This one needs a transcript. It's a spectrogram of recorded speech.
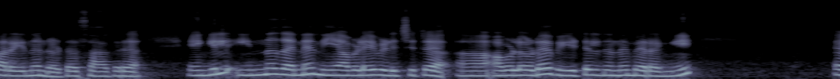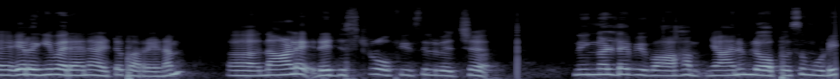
പറയുന്നുണ്ട് കേട്ടോ സാഗർ. എങ്കിൽ ഇന്ന് തന്നെ നീ അവളെ വിളിച്ചിട്ട് അവളോട് വീട്ടിൽ നിന്നും ഇറങ്ങി ഇറങ്ങി വരാനായിട്ട് പറയണം. നാളെ രജിസ്റ്റർ ഓഫീസിൽ വെച്ച് നിങ്ങളുടെ വിവാഹം ഞാനും ലോപ്പസും കൂടി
